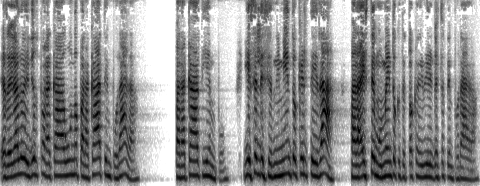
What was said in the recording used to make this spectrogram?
el regalo de Dios para cada uno, para cada temporada, para cada tiempo. Y es el discernimiento que Él te da para este momento que te toca vivir en esta temporada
